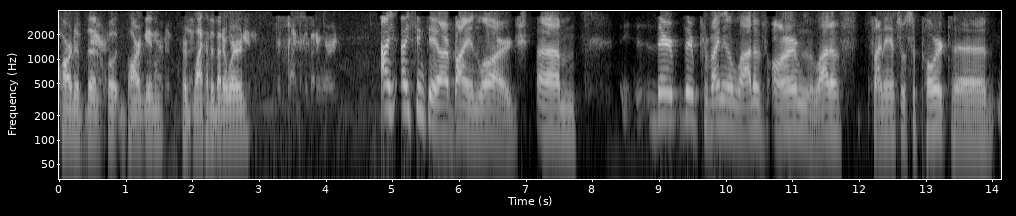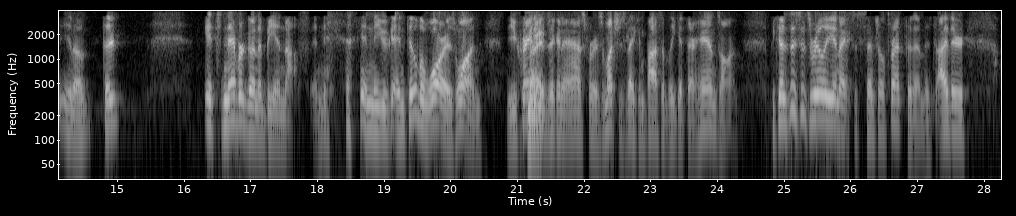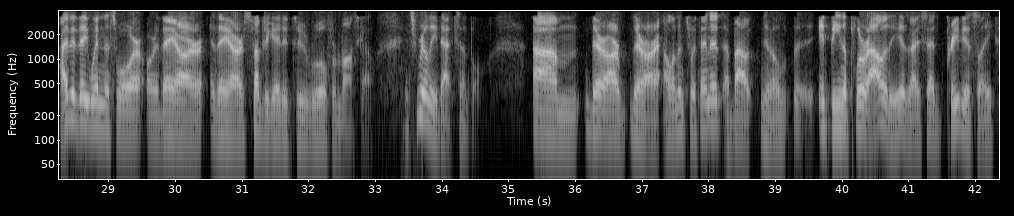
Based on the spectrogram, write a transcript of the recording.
part of the quote bargain, for lack of a better word? I, I think they are by and large. Um, they're they're providing a lot of arms, a lot of financial support. Uh, you know, they're it's never going to be enough. And in the until the war is won, the Ukrainians right. are going to ask for as much as they can possibly get their hands on, because this is really an existential threat for them. It's either either they win this war or they are they are subjugated to rule from Moscow. It's really that simple. Um, there are there are elements within it about you know it being a plurality, as I said previously.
